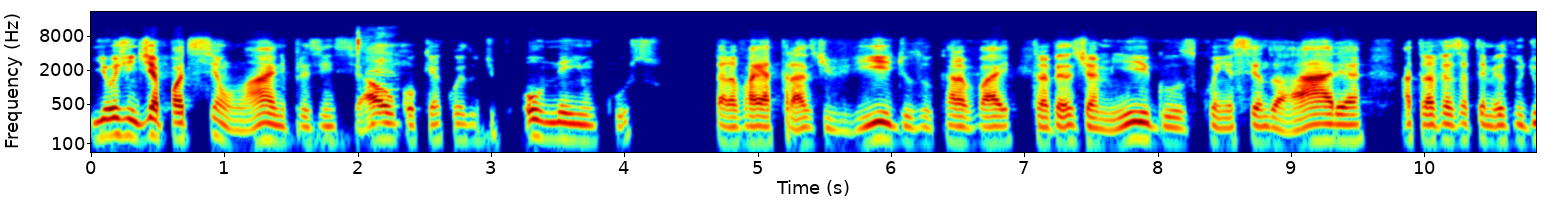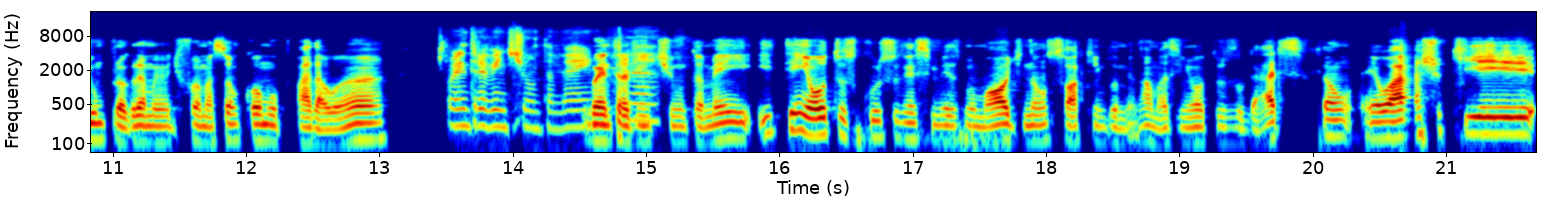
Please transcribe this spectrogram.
E hoje em dia pode ser online, presencial, é. qualquer coisa do tipo, ou nenhum curso. O cara vai atrás de vídeos, o cara vai através de amigos, conhecendo a área, através até mesmo de um programa de formação como o Padawan. O Entra 21 também. O Entra É. 21 também. E tem outros cursos nesse mesmo molde, não só aqui em Blumenau, mas em outros lugares. Então, eu acho que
